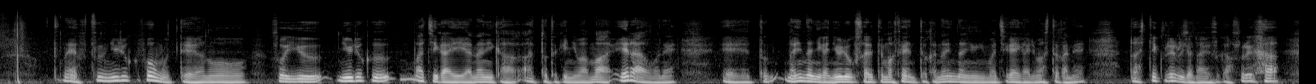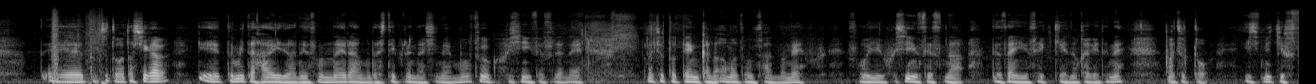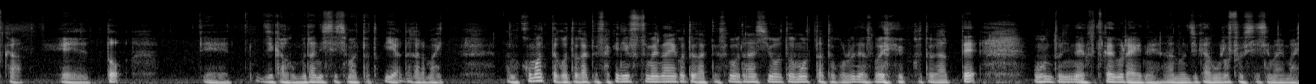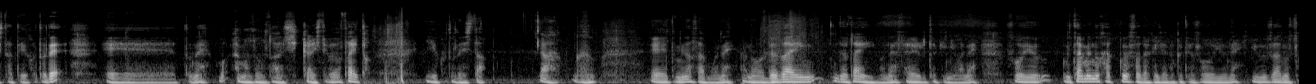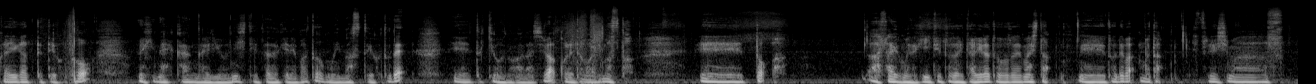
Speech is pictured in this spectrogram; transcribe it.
ね普通入力フォームってあのそういう入力間違いや何かあった時にはまあエラーをねえーと、何々が入力されてませんとか何々に間違いがありますとかね出してくれるじゃないですか。それが、えーと、ちょっと私が、えーと、見た範囲ではねそんなエラーも出してくれないしねものすごく不親切でね、まあ、ちょっと天下のアマゾンさんのねそういう不親切なデザイン設計のおかげでね、まあ、ちょっと1日2日えっ、ー、と、えー、時間を無駄にしてしまったと。いやだからまああの困ったことがあって先に進めないことがあって相談しようと思ったところでそういうことがあって本当にね2日ぐらいねあの時間をロスしてしまいましたということでえー、っとね Amazon さんしっかりしてくださいということでした。あ えー、と皆さんもねあのデザインデザインをねされる時にはねそういう見た目のかっこよさだけじゃなくてそういうねユーザーの使い勝手ということを是非ね考えるようにしていただければと思いますということで、えー、と今日の話はこれで終わりますと。えっ、とあ最後まで聞いていただいてありがとうございました。えー、とではまた失礼します。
